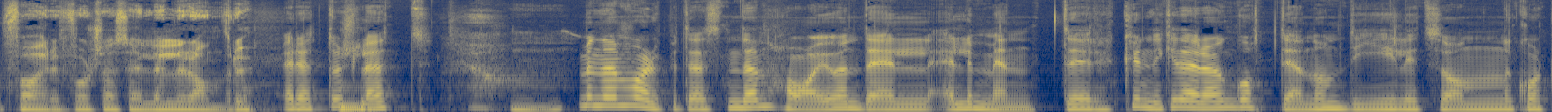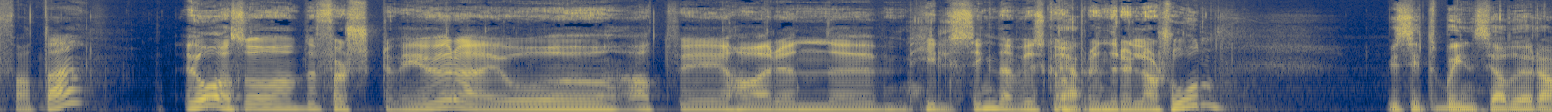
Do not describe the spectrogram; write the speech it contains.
Fare for seg selv eller andre. Rett og slett. Men den valpetesten den har jo en del elementer. Kunne ikke dere ha gått gjennom de litt sånn kortfatta? Jo, altså Det første vi gjør, er jo at vi har en uh, hilsing der vi skaper Ja. en relasjon. Vi sitter på innsida av døra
